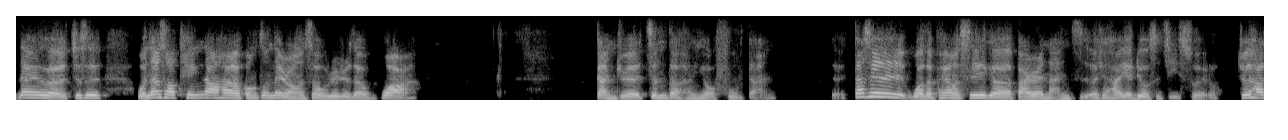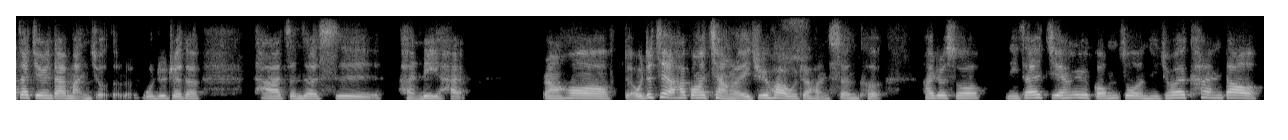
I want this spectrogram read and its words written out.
那个，就是我那时候听到他的工作内容的时候，我就觉得哇，感觉真的很有负担。对，但是我的朋友是一个白人男子，而且他也六十几岁了，就是他在监狱待蛮久的了，我就觉得他真的是很厉害。然后，对我就记得他跟我讲了一句话，我觉得很深刻。他就说：“你在监狱工作，你就会看到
